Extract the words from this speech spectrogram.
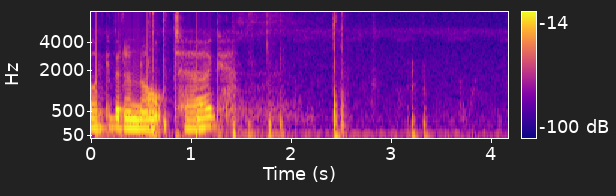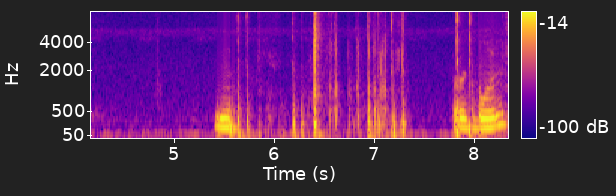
I'll give it an alt tag. Mm. Bird one.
